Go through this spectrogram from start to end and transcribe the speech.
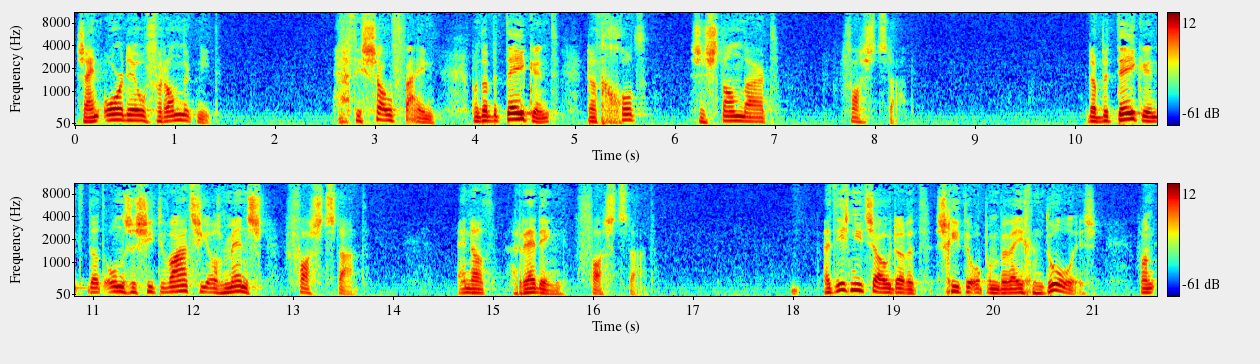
Zijn oordeel verandert niet. En dat is zo fijn, want dat betekent dat God zijn standaard vaststaat. Dat betekent dat onze situatie als mens vaststaat. En dat redding vaststaat. Het is niet zo dat het schieten op een bewegend doel is. Van,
